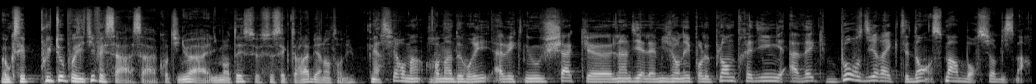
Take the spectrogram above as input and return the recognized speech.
donc c'est plutôt positif et ça, ça continue à alimenter ce, ce secteur-là, bien entendu. Merci Romain. Romain Debris avec nous chaque lundi à la mi-journée pour le plan de trading avec Bourse Direct dans Smart Bourse sur Bismart.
